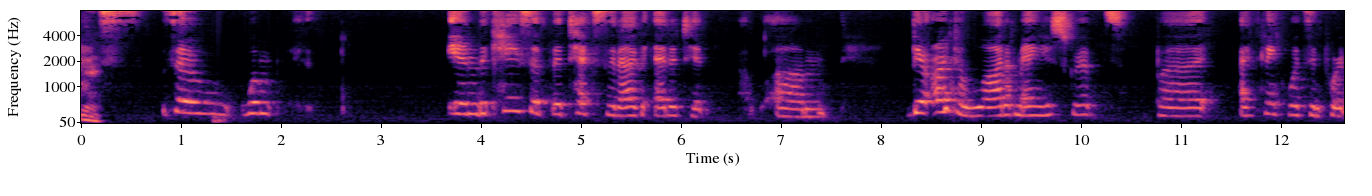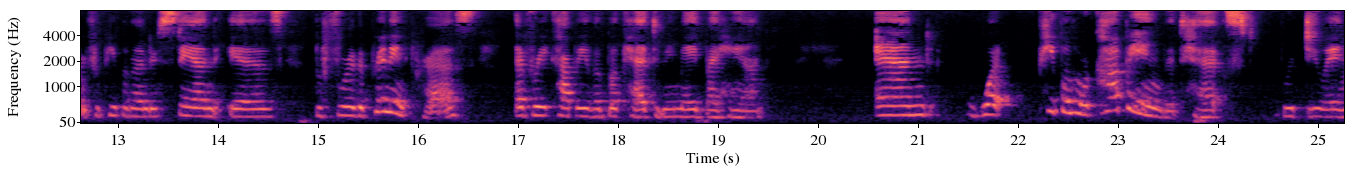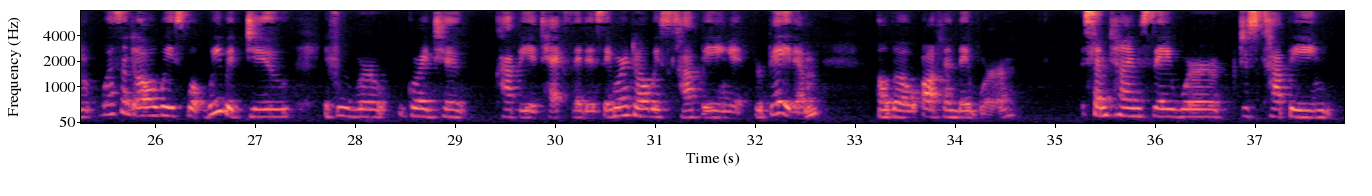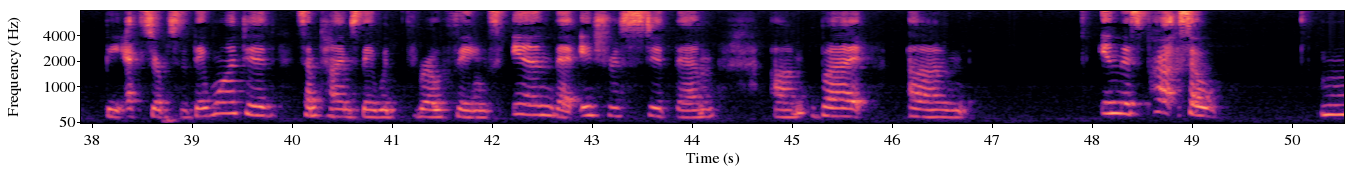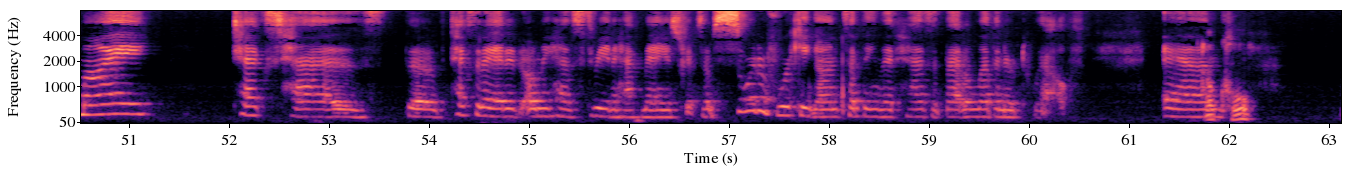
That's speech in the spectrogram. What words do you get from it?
Yes. So when, in the case of the text that I've edited, um, there aren't a lot of manuscripts, but I think what's important for people to understand is before the printing press, every copy of a book had to be made by hand. And what people who were copying the text were doing wasn't always what we would do if we were going to copy a text. That is, they weren't always copying it verbatim, although often they were. Sometimes they were just copying the excerpts that they wanted. Sometimes they would throw things in that interested them. Um, but um, in this pro, so my text has the text that I edited only has three and a half manuscripts. I'm sort of working on something that has about 11 or 12. And oh, cool.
